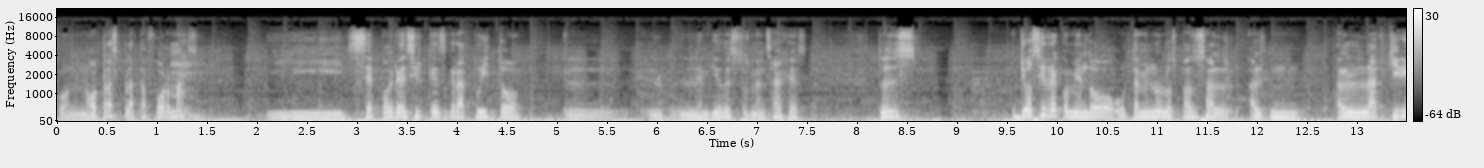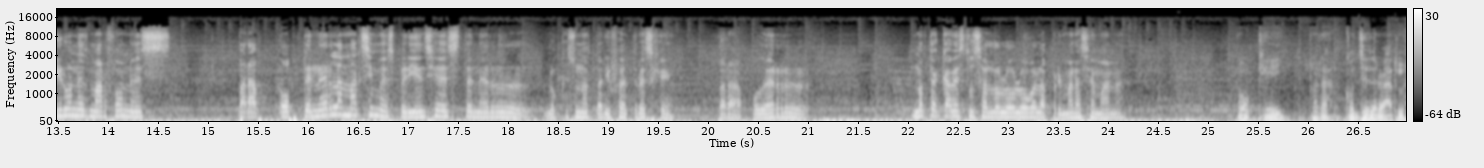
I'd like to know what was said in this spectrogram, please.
con otras plataformas y se podría decir que es gratuito el, envío de estos mensajes. Entonces, yo sí recomiendo también uno de los pasos al, al adquirir un smartphone es para obtener la máxima experiencia es tener lo que es una tarifa de 3G para poder no te acabes tu saldo luego, luego la primera semana. Ok. para considerarlo.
